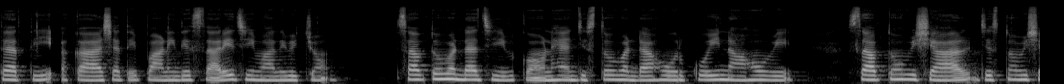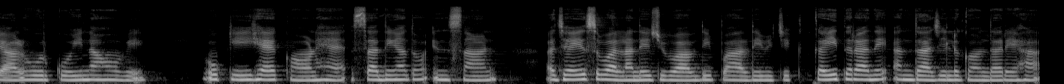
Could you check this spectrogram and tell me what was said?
ਧਰਤੀ, ਆਕਾਸ਼ ਅਤੇ ਪਾਣੀ ਦੇ ਸਾਰੇ ਜੀਵਾਂ ਦੇ ਵਿੱਚੋਂ। ਸਭ ਤੋਂ ਵੱਡਾ ਜੀਵ ਕੌਣ ਹੈ ਜਿਸ ਤੋਂ ਵੱਡਾ ਹੋਰ ਕੋਈ ਨਾ ਹੋਵੇ? ਸਭ ਤੋਂ ਵਿਸ਼ਾਲ ਜਿਸ ਤੋਂ ਵਿਸ਼ਾਲ ਹੋਰ ਕੋਈ ਨਾ ਹੋਵੇ, ਉਹ ਕੀ ਹੈ? ਕੌਣ ਹੈ? ਸਦੀਆਂ ਤੋਂ ਇਨਸਾਨ ਅਜਿਹੇ ਸਵਾਲਾਂ ਦੇ ਜਵਾਬ ਦੀ ਭਾਲ ਦੇ ਵਿੱਚ ਕਈ ਤਰ੍ਹਾਂ ਦੇ ਅੰਦਾਜ਼ੇ ਲਗਾਉਂਦਾ ਰਿਹਾ।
